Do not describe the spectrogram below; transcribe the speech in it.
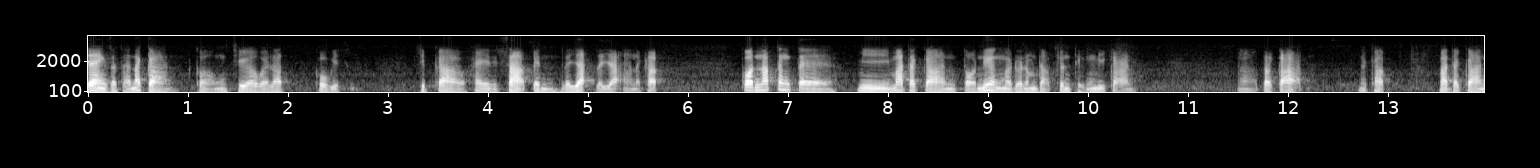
จ้งสถานการณ์ของเชื้อไวรัสโควิด 19 ให้ทราบเป็นระยะระยะนะครับ ก็นับตั้งแต่มีมาตรการต่อเนื่องมาโดยลำดับจนถึงมีการประกาศนะครับ มาตรการ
